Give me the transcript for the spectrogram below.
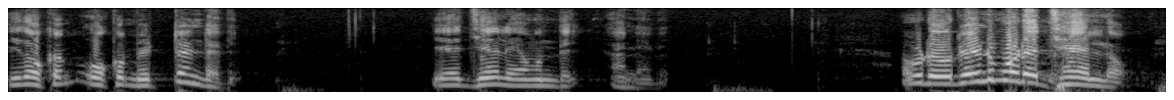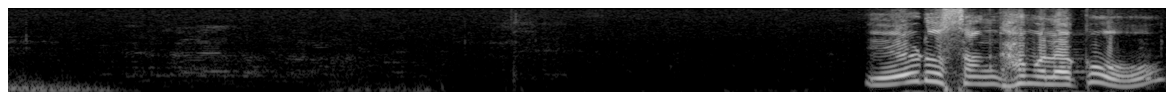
ఇది ఒక ఒక మెట్టు అండి అది. ఏ అధ్యాయంలో ఏముంది అనేది. అప్పుడు రెండు మూడు అధ్యాయాల్లో ఏడు సంఘములకు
